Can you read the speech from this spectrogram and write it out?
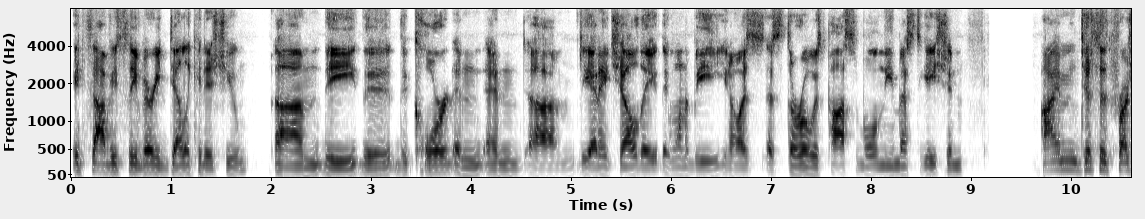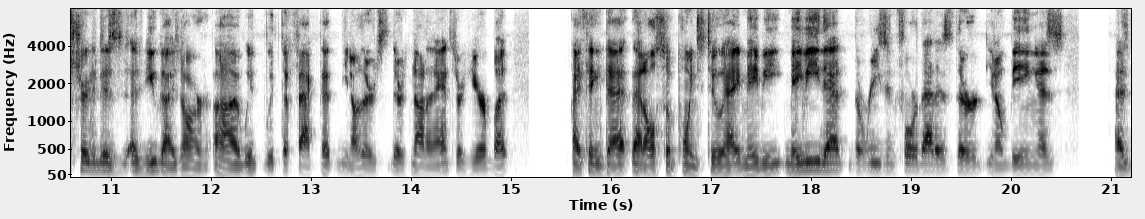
it's obviously a very delicate issue. Um, the the the court and and um, the NHL they they want to be you know as as thorough as possible in the investigation. I'm just as frustrated as, as you guys are uh, with with the fact that you know there's there's not an answer here, but I think that that also points to hey maybe maybe that the reason for that is they're you know being as as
